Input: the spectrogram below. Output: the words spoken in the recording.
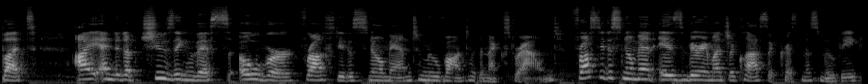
but I ended up choosing this over Frosty the Snowman to move on to the next round. Frosty the Snowman is very much a classic Christmas movie,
